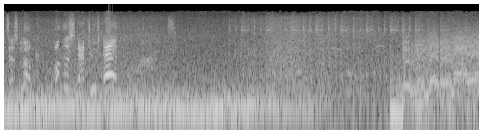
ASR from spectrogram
Princess, look! On the statue's head! What?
